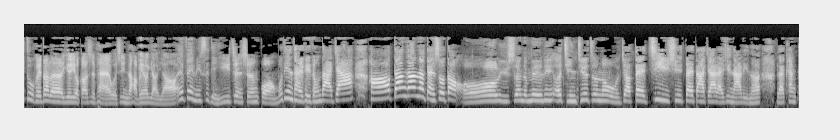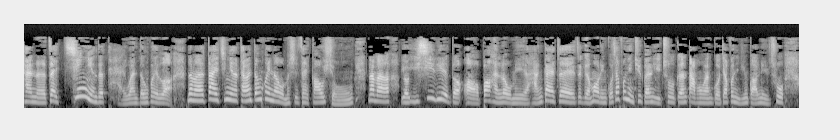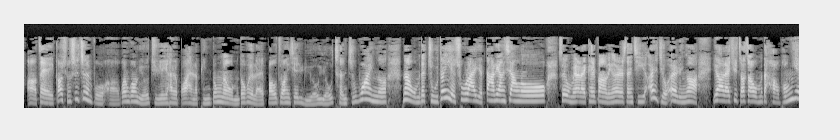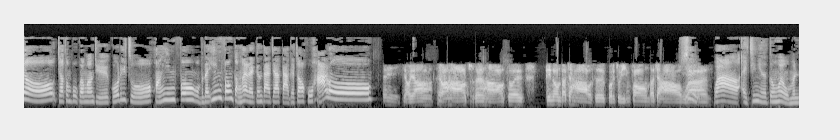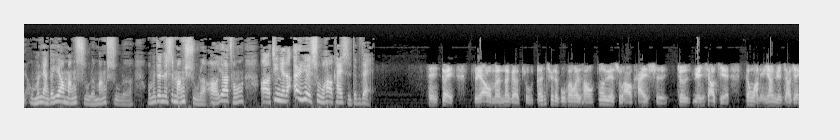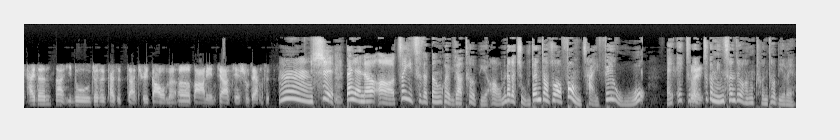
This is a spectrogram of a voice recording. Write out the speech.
度回到了悠悠告示牌，我是你的好朋友瑶瑶，FM 零四点一正声广播电台，陪同大家。好，刚刚呢感受到阿里山的魅力，而紧接着呢，我们就要带继续带大家来去哪里呢？来看看呢，在今年的台湾灯会了。那么在今年的台湾灯会呢，我们是在高雄。那么有一系列的哦，包含了我们也涵盖在这个茂林国家风景区管理处跟大鹏湾国家风景管理处啊、在高雄市政府呃观光旅游局，还有包含了屏东呢，我们都会来包装一些旅游游程之外呢，那我们的主灯也出来，也大亮相喽。所以我们要来开放零二三七二九二零啊，又要来去找找我们的好朋友，交通部观光局国旅组黄英峰，我们的英峰赶快来跟大家打个招呼，哈喽。哎，瑶，瑶瑶好，主持人好，各位。听众大家好，我是国旅组英峰，大家好，午安。哇，哎，今年的灯会，我们我们两个又要忙数了，忙数了，我们真的是忙数了哦，又要从呃今年的二月十五号开始，对不对？哎，对。主要我们那个主灯区的部分会从二月十五号开始，就是元宵节跟往年一样，元宵节开灯，那一路就是开始展区到我们二二八年假结束这样子。嗯，是，当然呢，呃，这一次的灯会比较特别哦，我们那个主灯叫做凤彩飞舞，哎哎，这个这个名称就很很特别嘞。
